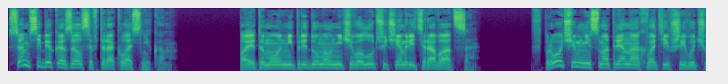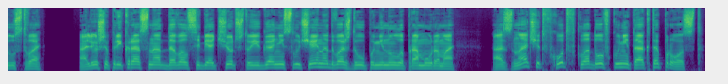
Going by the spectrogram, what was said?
сам себе казался второклассником. Поэтому он не придумал ничего лучше, чем ретироваться. Впрочем, несмотря на охватившие его чувства, Алеша прекрасно отдавал себе отчет, что Ига не случайно дважды упомянула про Мурома, а значит, вход в кладовку не так-то прост.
